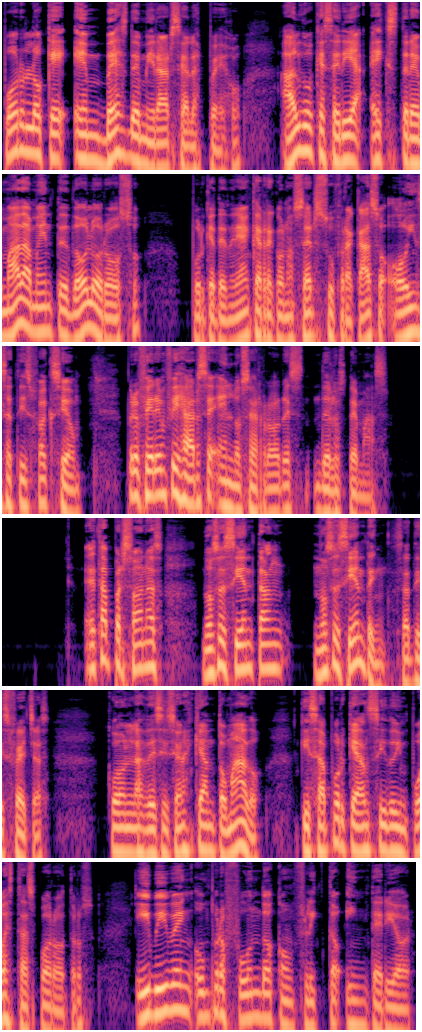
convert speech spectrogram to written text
por lo que en vez de mirarse al espejo, algo que sería extremadamente doloroso, porque tendrían que reconocer su fracaso o insatisfacción, prefieren fijarse en los errores de los demás. Estas personas no se sientan, no se sienten satisfechas con las decisiones que han tomado, quizá porque han sido impuestas por otros, y viven un profundo conflicto interior,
